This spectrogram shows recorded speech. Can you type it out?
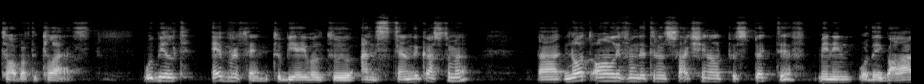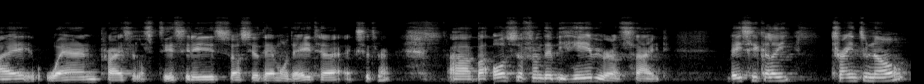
top of the class. We built everything to be able to understand the customer, uh, not only from the transactional perspective, meaning what they buy, when, price elasticity, socio-demo data, etc., uh, but also from the behavioral side. Basically, trying to know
